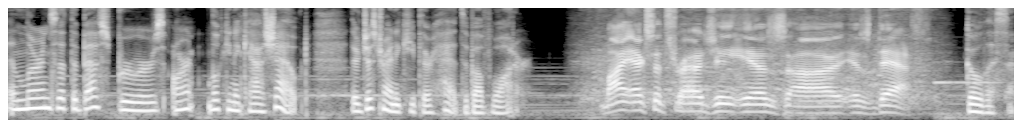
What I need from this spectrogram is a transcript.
and learns that the best brewers aren't looking to cash out, they're just trying to keep their heads above water. My exit strategy is uh, is death. Go listen.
